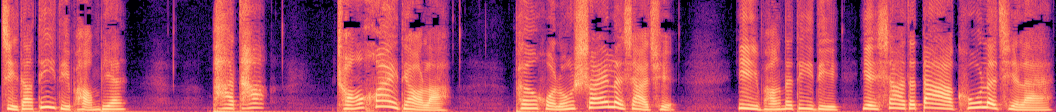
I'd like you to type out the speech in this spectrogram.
挤到弟弟旁边，啪嗒，床坏掉了，喷火龙摔了下去，一旁的弟弟也吓得大哭了起来。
